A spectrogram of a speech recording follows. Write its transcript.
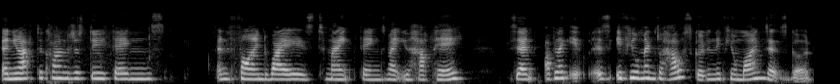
And you have to kind of just do things and find ways to make things make you happy So then I feel like it, if your mental health's good and if your mindset's good,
